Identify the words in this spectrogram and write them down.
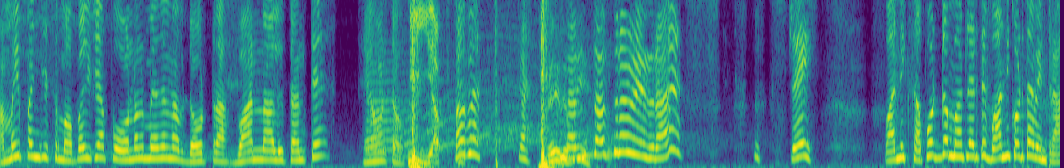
అమ్మాయి పనిచేసే మొబైల్ షాప్ ఓనర్ మీద నాకు డౌట్ రా. వాన్ నాలుగు తంతే ఏమంటావు. నన్ను ఏందిరా? రే సపోర్ట్గా మాట్లాడితే వాడిని కొడతావేంట్రా?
